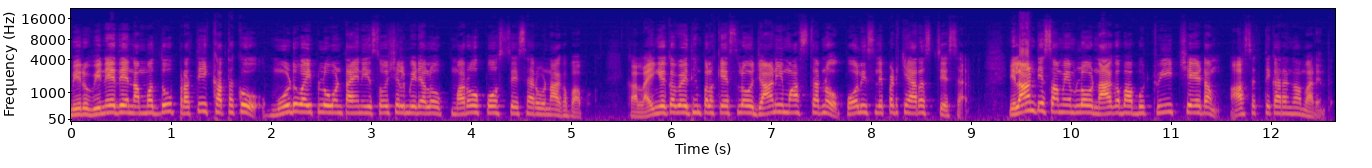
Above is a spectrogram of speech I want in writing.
మీరు వినేదే నమ్మద్దు ప్రతి కథకు మూడు వైపులు ఉంటాయని సోషల్ మీడియాలో మరో పోస్ట్ చేశారు నాగబాబు. ఇక లైంగిక వేధింపుల కేసులో జానీ మాస్టర్ను పోలీసులు ఇప్పటికే అరెస్ట్ చేశారు. ఇలాంటి సమయంలో నాగబాబు ట్వీట్ చేయడం ఆసక్తికరంగా మారింది.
